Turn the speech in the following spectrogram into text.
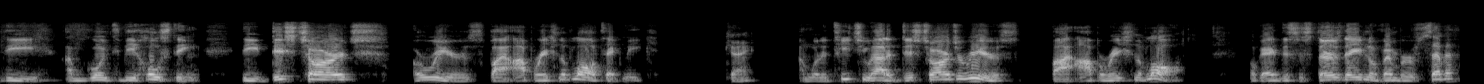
the I'm going to be hosting the discharge arrears by operation of law technique. Okay. I'm going to teach you how to discharge arrears by operation of law. Okay, this is Thursday, November 7th,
